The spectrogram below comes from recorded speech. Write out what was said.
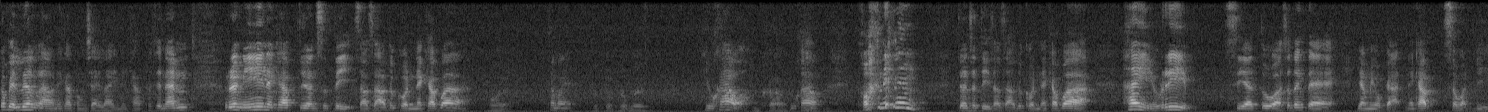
ก็เป็นเรื่องราวนะครับของชายไลนะครับ เพราะฉะนั้นเรื่องนี้นะครับเตือนสติสาวๆทุกคนนะครับว่าพอแล้วทำไม เพิ่มเพิ่มเลยหิวข้าวเหรอะกินข้าวหิวข้าว ขอนิดนึงเตือนสติสาวๆทุกคนนะครับว่า ให้รีบเสียตัวซะตั้งแต่ยังมีโอกาสนะครับ สวัสดี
